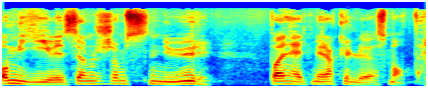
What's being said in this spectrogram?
omgivelser som snur på en helt mirakuløs måte.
